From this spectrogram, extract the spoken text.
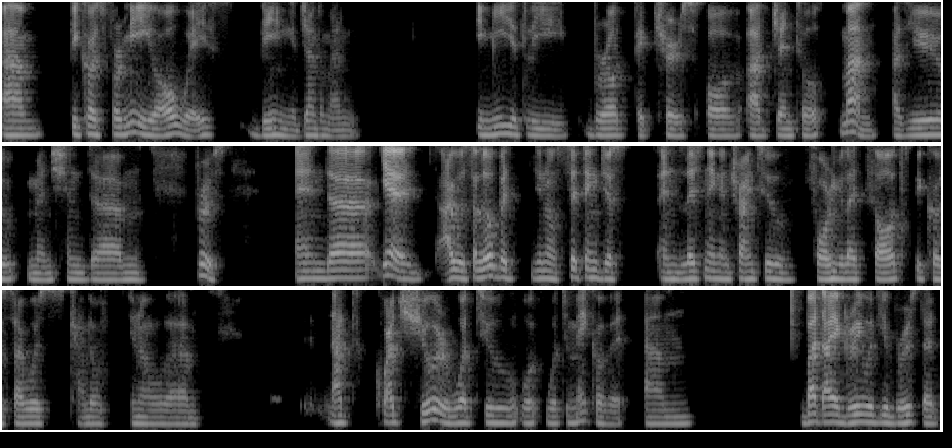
um, because for me, always being a gentleman immediately brought pictures of a gentle man, as you mentioned, um, Bruce. And uh, yeah i was a little bit you know sitting just and listening and trying to formulate thoughts because i was kind of you know um, not quite sure what to what, what to make of it. Um, but i agree with you bruce that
